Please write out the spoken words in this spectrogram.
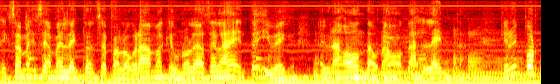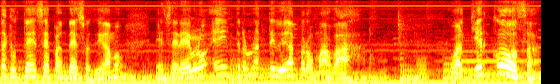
examen que se llama electroencefalograma que uno le hace a la gente y ve que hay unas ondas, unas ondas lentas. Que no importa que ustedes sepan de eso, digamos, el cerebro entra en una actividad pero más baja. Cualquier cosa,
